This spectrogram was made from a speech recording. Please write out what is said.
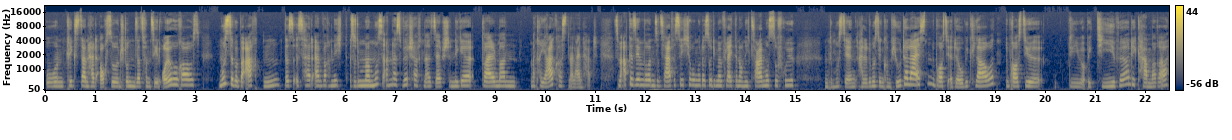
und kriegst dann halt auch so einen Stundensatz von 10 Euro raus. Musst aber beachten, das ist halt einfach nicht, also man muss anders wirtschaften als Selbstständige, weil man Materialkosten allein hat. Also mal abgesehen von Sozialversicherung oder so, die man vielleicht dann noch nicht zahlen muss so früh. Und du musst dir, hallo, du musst den Computer leisten, du brauchst die Adobe Cloud, du brauchst die, die Objektive und die Kamera.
